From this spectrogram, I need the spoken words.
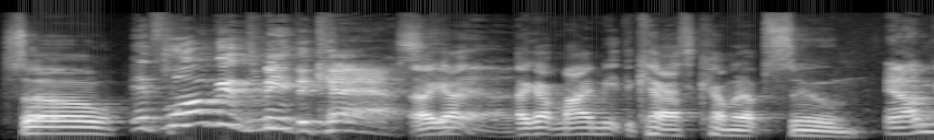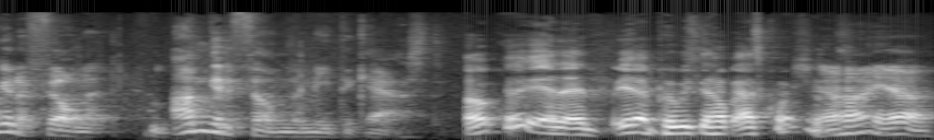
So It's Logan's Meet the Cast. I got Yeah. I got my Meet the Cast coming up soon. and I'm gonna film it. I'm gonna film the Meet the Cast. Okay, and, and yeah, Pooey's gonna help ask questions. Uh huh. Yeah.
